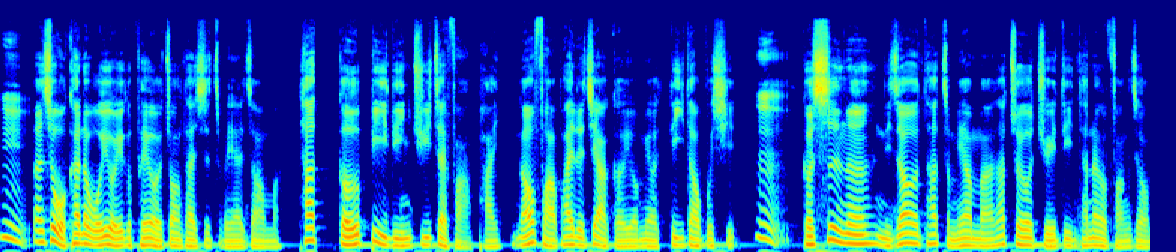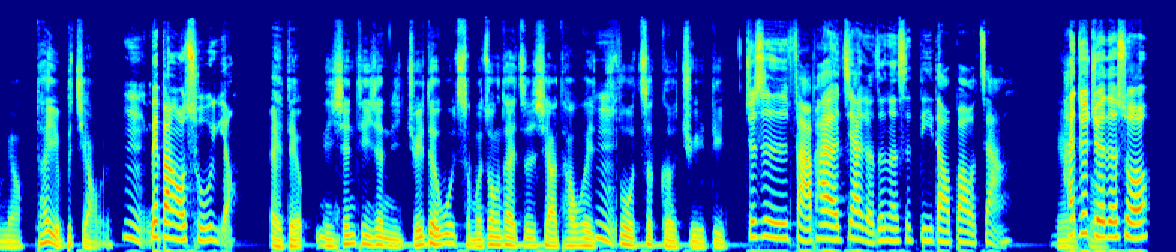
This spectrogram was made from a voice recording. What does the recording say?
嗯，但是我看到我有一个朋友的状态是怎么样，你知道吗？他隔壁邻居在法拍，然后法拍的价格有没有低到不行？嗯，可是呢，你知道他怎么样吗？他最后决定他那个房子有没有，他也不缴了，嗯，没办法处理哦。哎，对，你先听一下，你觉得为什么状态之下他会做这个决定？就是法拍的价格真的是低到爆炸，他就觉得说。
